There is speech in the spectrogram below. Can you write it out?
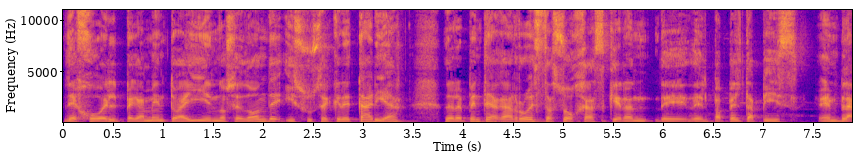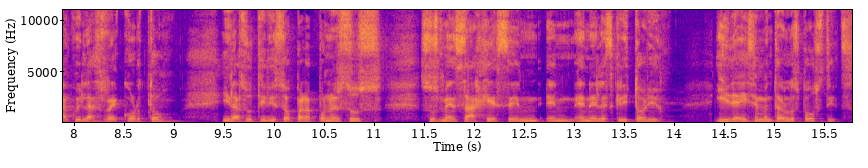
dejó el pegamento ahí en no sé dónde y su secretaria de repente agarró estas hojas que eran de, del papel tapiz en blanco y las recortó y las utilizó para poner sus, sus mensajes en, en, en el escritorio. Y de ahí se inventaron los post-its.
